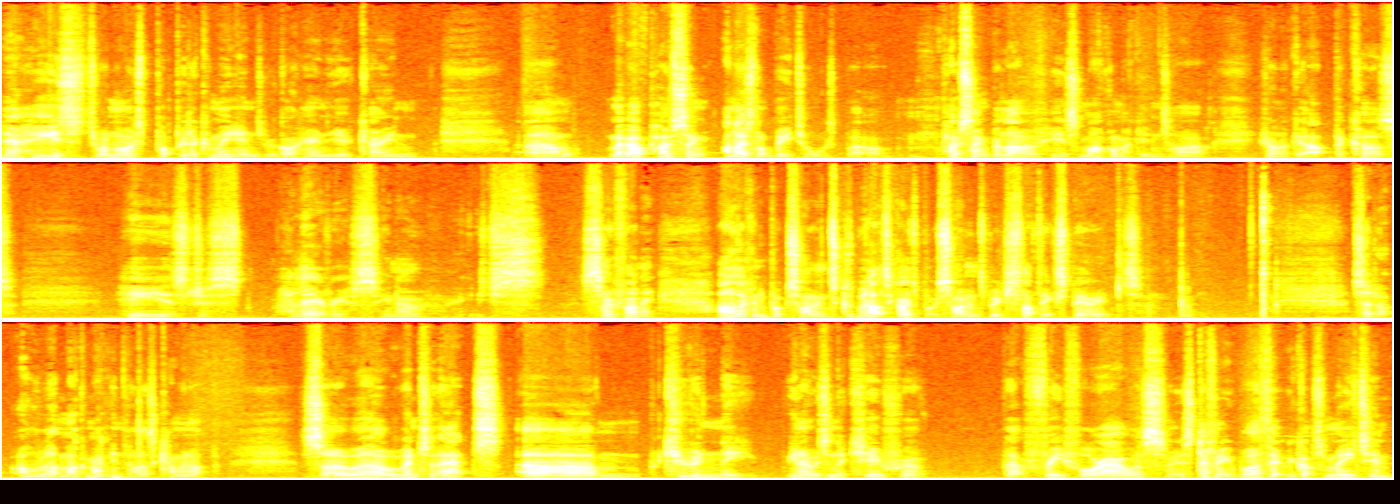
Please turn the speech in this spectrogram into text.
now he's one of the most popular comedians we've got here in the UK. And, um, maybe I'll post something. I know it's not Beatles, but I'll post something below of his Michael McIntyre if you want to look it up because he is just hilarious. You know, he's just so funny. I was looking at book signings because we like to go to book signings. We just love the experience. Said, oh look, Michael McIntyre's coming up. So uh, we went to that. Um, the, you know, was in the queue for about three, four hours. It's definitely worth it. We got to meet him,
